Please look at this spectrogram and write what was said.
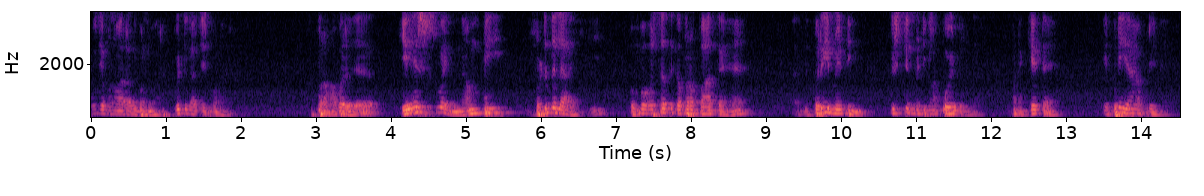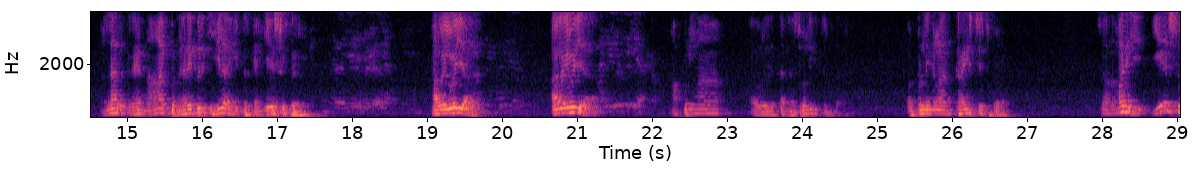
பூஜை பண்ணுவார் அது பண்ணுவார். வீட்டுக்கு அழைச்சிட்டு போனார். அப்புறம் அவர் இயேசுவை நம்பி விடுதலை ஆகி ரொம்ப வருஷத்துக்கு அப்புறம் பார்த்தேன். அந்த பெரிய மீட்டிங் கிறிஸ்டின் மீட்டிங்லாம் போயிட்டு இருந்தேன் அப்ப நான் கேட்டேன் எப்படியா? அப்படின்னு. நல்லா இருக்கிறேன். நான் இப்போ நிறைய பேருக்கு ஹீல் ஆகிட்டு இருக்கேன். இயேசு பேர் அலையிலோயா அலையிலோயா அப்படிலாம் அவர் தன்னை சொல்லிக்கிட்டு இருந்தார். அவர் பிள்ளைங்களாம் கிரைஸ்ட் சர்ச் போகிறோம் ஸோ அந்த மாதிரி இயேசு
